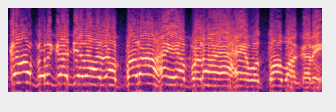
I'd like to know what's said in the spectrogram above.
کافر کا جنازہ پڑھا ہے یا پڑھایا ہے، وہ توبہ کرے۔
